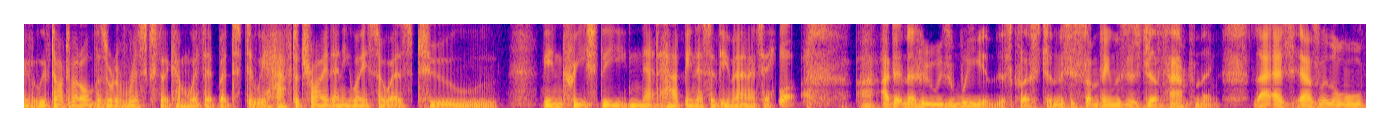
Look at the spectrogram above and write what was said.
We've, we've talked about all the sort of risks that come with it, but do we have to try it anyway so as to increase the net happiness of humanity? Well, I don't know who is we in this question. This is something that is just happening. As, as with all.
